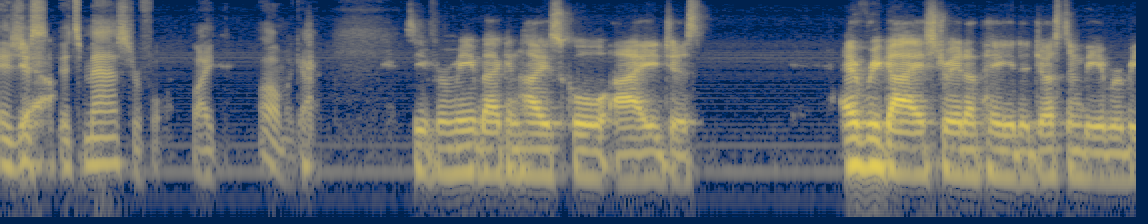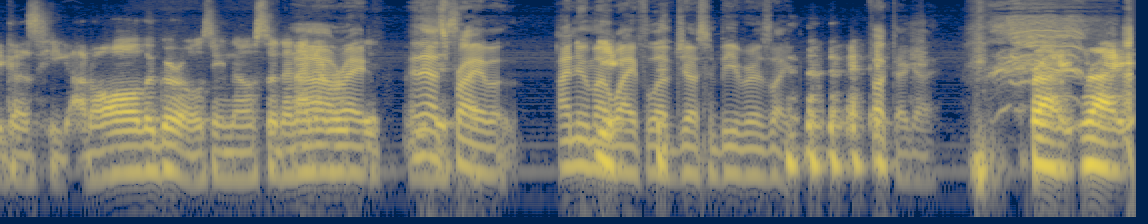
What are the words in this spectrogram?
It's just Yeah. it's masterful. Like, oh my god. see, for me back in high school, I just every guy straight up hated Justin Bieber because he got all the girls, you know. So then I Ah, never right. really- And that's probably what I knew my Yeah. wife loved Justin Bieber. I was like, fuck that guy. right, right.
